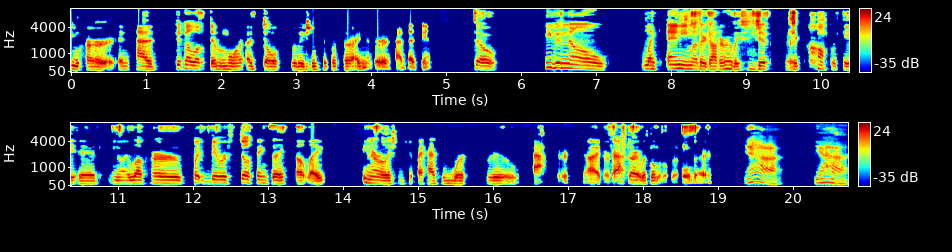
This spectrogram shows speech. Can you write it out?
to her and had developed a more adult relationship with her, I never had that chance. So even though like any mother daughter relationship, very complicated. You know, I love her, but there were still things that I felt like in a relationship I had to work through after she died or after I was a little bit older. Yeah. Yeah.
